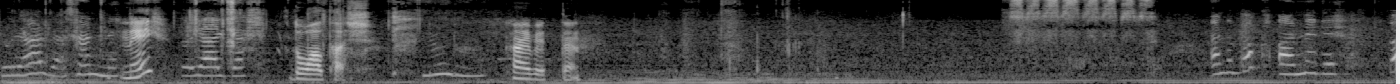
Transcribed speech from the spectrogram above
Duyarlar anne. Ney? Duyarlar. Doğal taş. Ne oldu? Kaybettin. Anne bak anne de. Bak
